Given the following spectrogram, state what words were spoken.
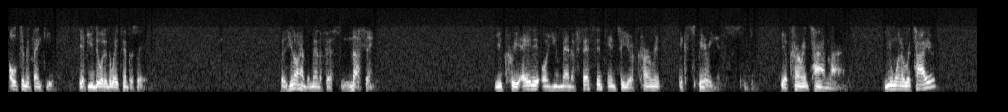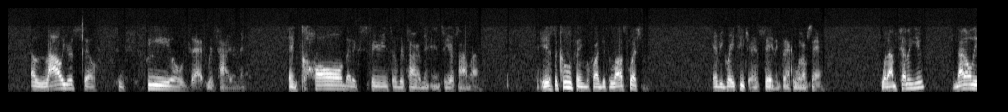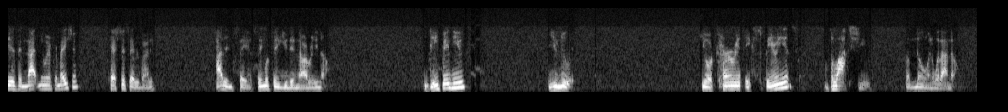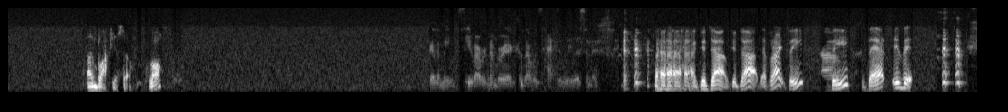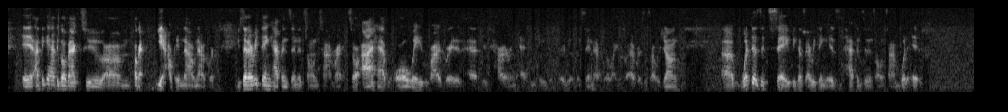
ultimate thank you if you do it the way Tempest said. But you don't have to manifest nothing. You create it or you manifest it into your current experience, your current timeline. You want to retire? Allow yourself to feel that retirement and call that experience of retirement into your timeline. Here's the cool thing before I get to the last question. Every great teacher has said exactly what I'm saying. What I'm telling you, not only is it not new information, catch this, everybody. I didn't say a single thing you didn't already know. Deep in you, you knew it. Your current experience blocks you from knowing what I know. Unblock yourself. Lost? Okay, let me see if I remember it because I was actively listening. good job. Good job. That's right. See? Um, see? That is it. it. I think it had to go back to um, okay. Yeah, okay, now now it's clear you said everything happens in its own time, right? So I have always vibrated at retiring at the age of 30. I've been saying that for like forever since I was young. Uh, what does it say? Because everything is happens in its own time. What if?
